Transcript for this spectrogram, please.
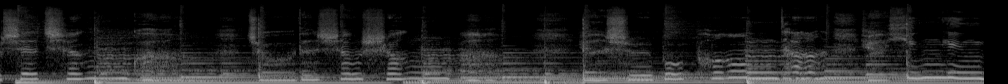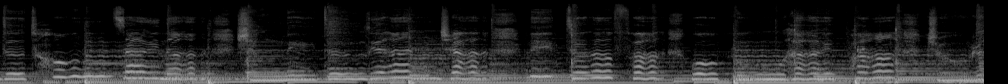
有些牵挂，旧的像伤疤，越是不碰它，越隐隐的痛在那？想你的脸颊，你的发，我不害怕，就让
